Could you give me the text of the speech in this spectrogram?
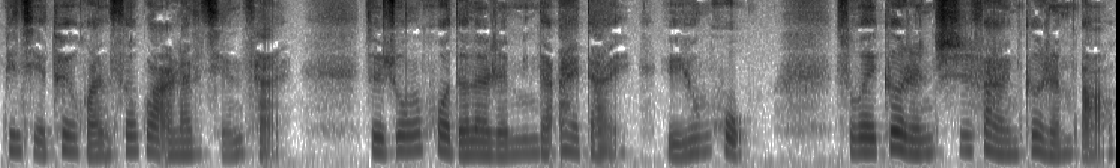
并且退还搜刮而来的钱财，最终获得了人民的爱戴与拥护。所谓个人吃饭，个人饱；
